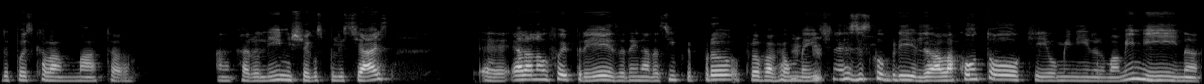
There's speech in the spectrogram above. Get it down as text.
depois que ela mata a Caroline, chega os policiais, é, ela não foi presa nem nada assim, porque pro, provavelmente né, eles descobriram, ela contou que o menino era uma menina,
